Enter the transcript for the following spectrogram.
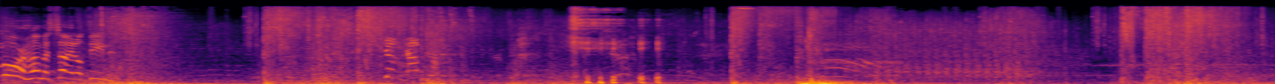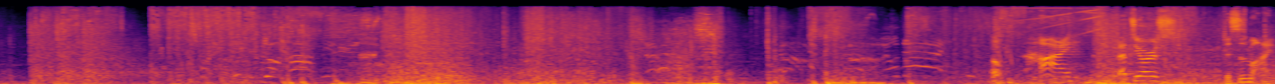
more homicidal demons! Is mine.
